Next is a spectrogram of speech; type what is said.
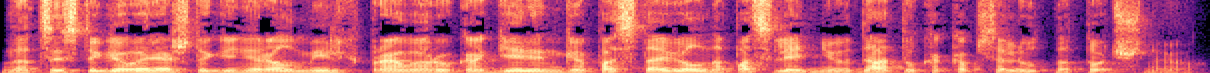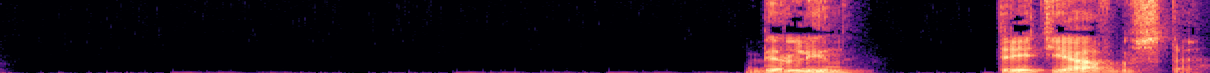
Нацисты говорят, что генерал Мильх, правая рука Геринга, поставил на последнюю дату как абсолютно точную. Берлин, 3 августа.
